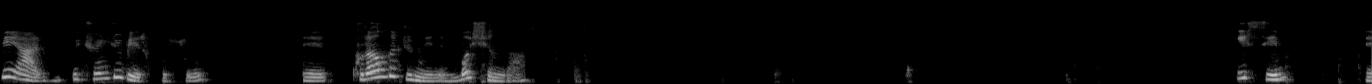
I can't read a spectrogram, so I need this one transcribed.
Diğer üçüncü bir husus, e, kurallı cümlenin başında isim e,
